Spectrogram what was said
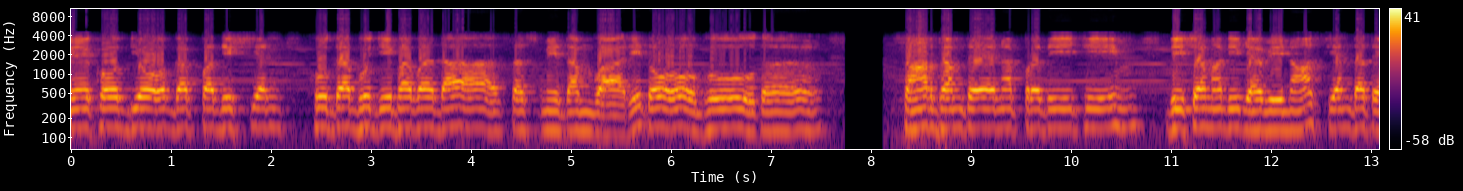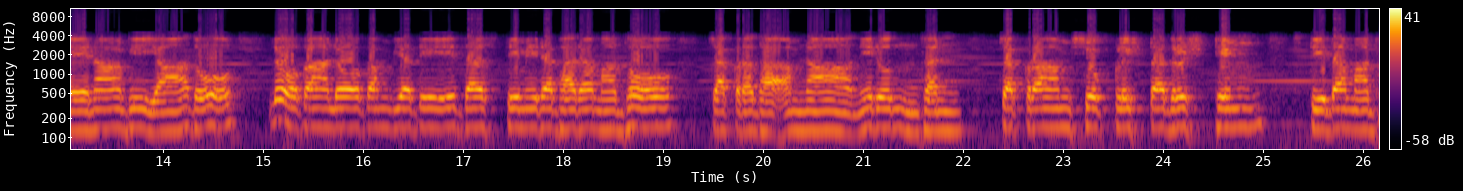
मेघोद्योगपदिश्यन् हुदभुजि भवदा सस्मितं वारितोऽभूत् सार्धं तेन प्रतीचीं दिशमदिजविनास्यन्ततेनाभियादो लोकालोकं व्यतीतस्तिमिरभरमधो चक्रधाम्ना निरुन्धन्। चक्रां शुक्लिष्टदृष्टिं स्थितमध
